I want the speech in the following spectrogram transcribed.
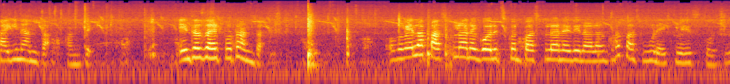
తగినంత అంతే. ఎంత సరిపోతే అంత. ఒకవేళ పసుపులోనే గోలించుకొని పసుపులోనే తినాలనుకుంటే పసుపు కూడా ఎక్కువ వేసుకోవచ్చు.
